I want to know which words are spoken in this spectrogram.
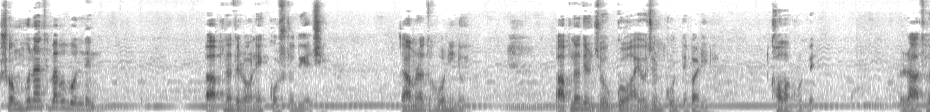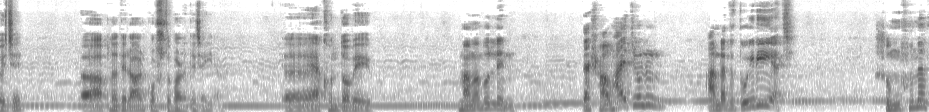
শম্ভুনাথ বাবু বললেন আপনাদের অনেক কষ্ট দিয়েছি। তা আমরা ধনী নই। আপনাদের যোগ্য আয়োজন করতে পারিনি ক্ষমা করবেন রাত হয়েছে। আপনাদের আর কষ্ট বাড়াতে চাই না। এখন তবে মামা বললেন তা সভায় চলুন আমরা তো তৈরি আছি। শম্ভুনাথ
